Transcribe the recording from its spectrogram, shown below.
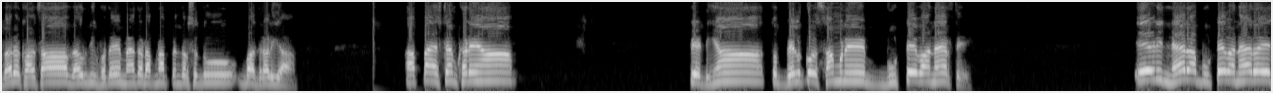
ਵਰ ਖਾਲਸਾ, ਵਾਹਿਗੁਰੂ ਜੀ ਫਤਿਹ। ਮੈਂ ਤੁਹਾਡਾ ਆਪਣਾ ਪਿੰਦਰ ਸਿੱਧੂ ਬਹਾਦਰ ਵਾਲੀਆ ਆਪਾਂ ਇਸ ਟਾਈਮ ਖੜੇ ਆ ਭੇਡੀਆਂ ਤੋਂ ਬਿਲਕੁਲ ਸਾਹਮਣੇ ਬੂਟੇਵਾ ਨਹਿਰ ਤੇ। ਇਹ ਜਿਹੜੀ ਨਹਿਰ ਆ, ਬੂਟੇਵਾ ਨਹਿਰ, ਇਹ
